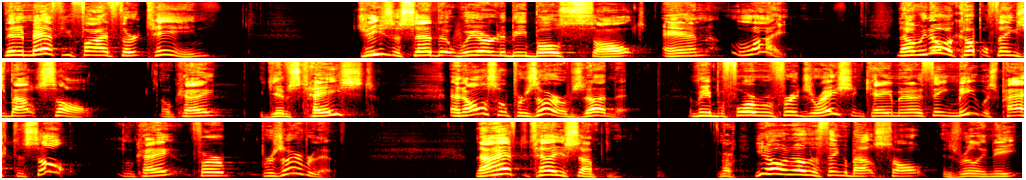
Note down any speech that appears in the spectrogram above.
Then in Matthew 5 13, Jesus said that we are to be both salt and light. Now, we know a couple things about salt, okay? It gives taste and also preserves, doesn't it? I mean, before refrigeration came and everything, meat was packed in salt, okay, for preservative. Now, I have to tell you something. You know, another thing about salt is really neat?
